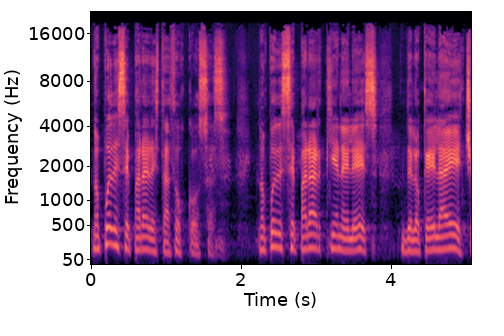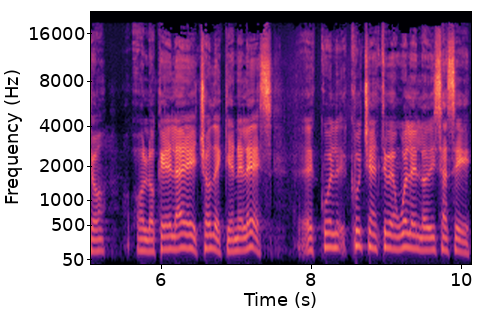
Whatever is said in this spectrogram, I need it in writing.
No puedes separar estas dos cosas. No puedes separar quién él es de lo que él ha hecho o lo que él ha hecho de quién él es. Escuchen, Stephen Wellen lo dice así,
